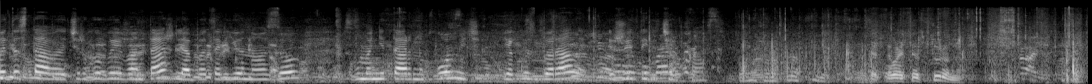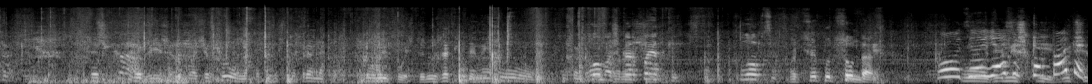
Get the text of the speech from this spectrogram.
Ми доставили черговий вантаж для батальйону Азов, гуманітарну поміч, яку збирали і жителі Черкас. Так, давайте в сторону. Це Добре, я ще не бачив, що воно, тому що прямо голої почти. Рюкзаки. Ома, шкарпетки. Хлопці. Оце подсумки. О, це ящик Шкарпати?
